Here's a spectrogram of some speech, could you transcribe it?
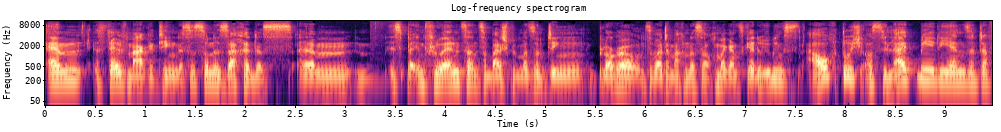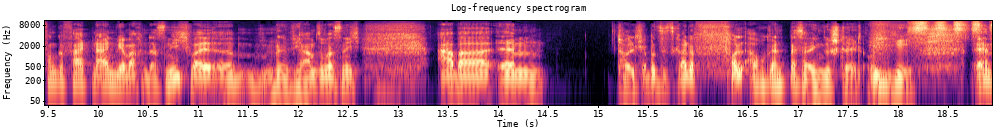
Ähm, Stealth-Marketing, das ist so eine Sache, das ähm, ist bei Influencern zum Beispiel mal so ein Ding, Blogger und so weiter machen das auch immer ganz gerne. Übrigens auch durchaus die Leitmedien sind davon gefeit. Nein, wir machen das nicht, weil ähm, wir haben sowas nicht. Aber ähm, Toll, ich habe uns jetzt gerade voll arrogant besser hingestellt. Oh je. ähm.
